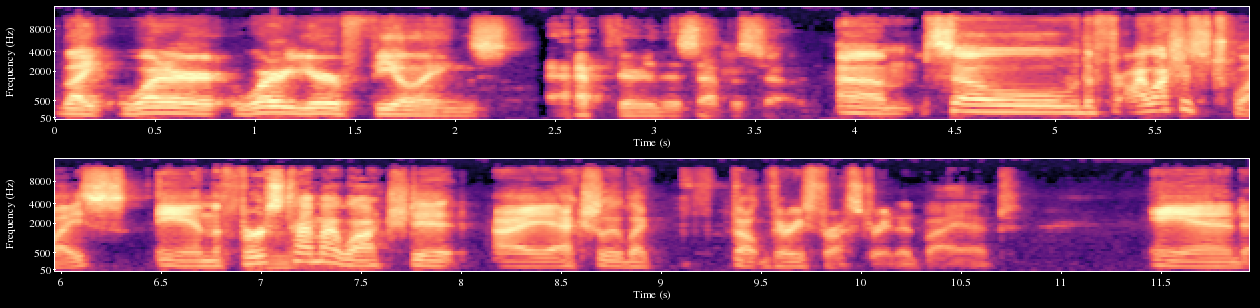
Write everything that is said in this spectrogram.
like, what are what are your feelings after this episode? Um, so the I watched this twice, and the first Mhm. time I watched it, I actually like felt very frustrated by it. And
